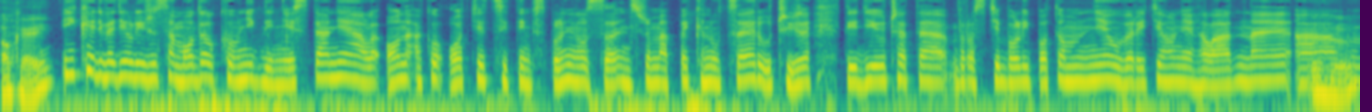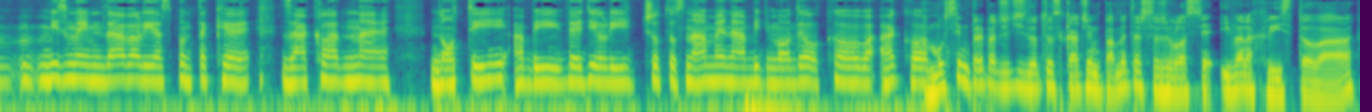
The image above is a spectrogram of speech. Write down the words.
Okay. I keď vedeli, že sa modelkou nikdy nestane, ale on ako otec si tým splnil sen, že má peknú dceru, čiže tie dievčatá proste boli potom neuveriteľne hladné a uh-huh. my sme im dávali aspoň také základné noty, aby vedeli, čo to znamená byť modelkou ako... A musím prepať, že ti do toho skáčem, pamätáš sa, že vlastne Ivana Christová,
